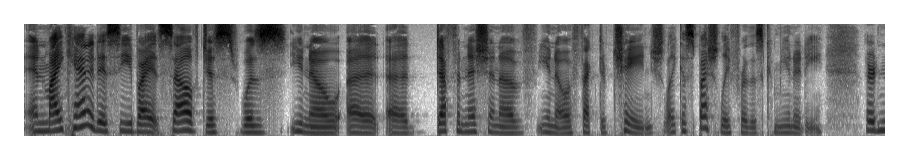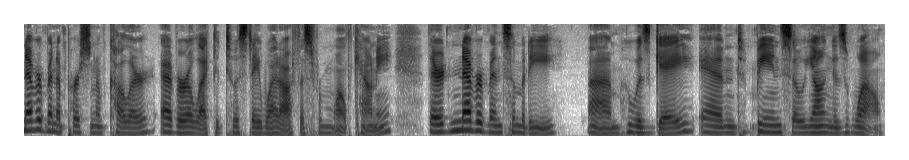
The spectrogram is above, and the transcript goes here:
And my candidacy by itself just was, you know, a, a definition of, you know, effective change, like especially for this community. There had never been a person of color ever elected to a statewide office from Weld County. There had never been somebody um, who was gay and being so young as well.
